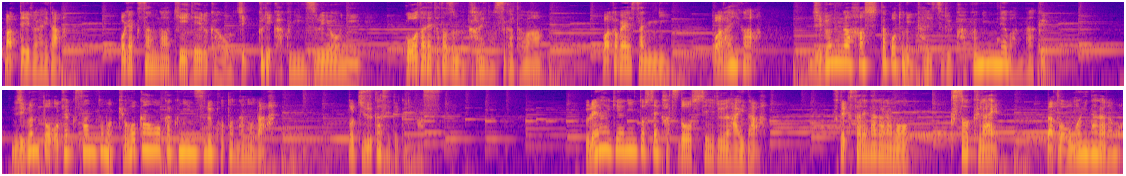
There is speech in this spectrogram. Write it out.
待っている間、お客さんが聞いているかをじっくり確認するように、講座で佇む彼の姿は、若林さんに笑いが自分が発したことに対する確認ではなく、自分とお客さんとの共感を確認することなのだ、と気づかせてくれます。売れない芸人として活動している間、ふてくされながらも、クソくらえ、だと思いながらも、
